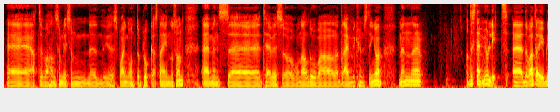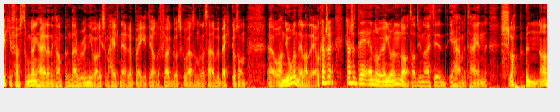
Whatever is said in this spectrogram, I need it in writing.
Eh, at det var han som liksom eh, sprang rundt og plukka stein og sånn, mens TVS og Ronaldo var, drev med kunstinga. Men og Det stemmer jo litt. Eh, det var et øyeblikk i første omgang her i denne kampen der Rooney var liksom helt nede på eget hjørneflagg og skulle være sånn reserveback og sånn, eh, og han gjorde en del av det. Og kanskje, kanskje det er noe av grunnen da til at United i hermetegn slapp unna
